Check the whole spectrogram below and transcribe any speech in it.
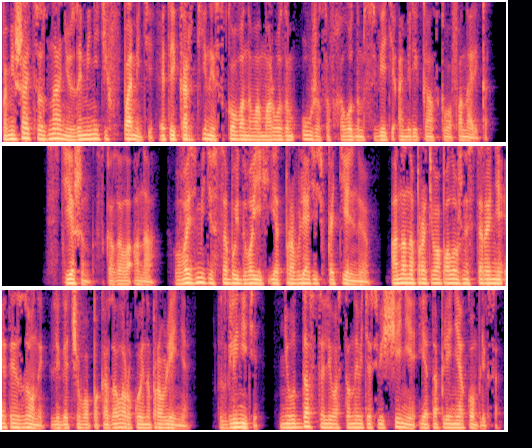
помешать сознанию заменить их в памяти этой картиной скованного морозом ужаса в холодном свете американского фонарика. «Стешин», — сказала она, — «возьмите с собой двоих и отправляйтесь в котельную. Она на противоположной стороне этой зоны», — Легачева показала рукой направление. «Взгляните, не удастся ли восстановить освещение и отопление комплекса.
